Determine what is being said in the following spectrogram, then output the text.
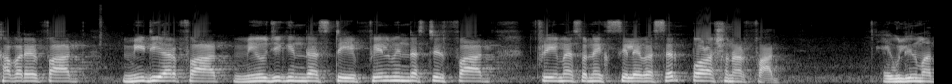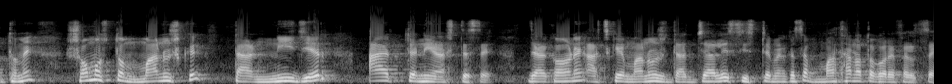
খাবারের ফাঁদ, মিডিয়ার ফাঁদ, মিউজিক ইন্ডাস্ট্রি, ফিল্ম ইন্ডাস্ট্রির ফাঁদ ফ্রি ম্যাসনিক সিলেবাসের পড়াশোনার ফাঁদ। এগুলির মাধ্যমে সমস্ত মানুষকে তার নিজের আয়ত্তে নিয়ে আসতেছে। যার কারণে আজকে মানুষ দাজ্জালি সিস্টেমের কাছে মাথা নত করে ফেলছে।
